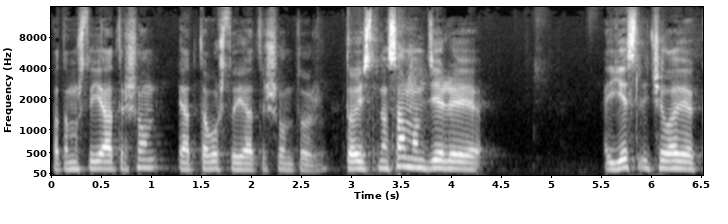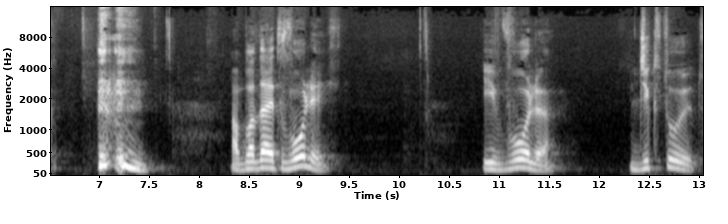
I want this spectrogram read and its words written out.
Потому что я отрешен и от того, что я отрешен тоже. То есть на самом деле, если человек обладает волей, и воля диктует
